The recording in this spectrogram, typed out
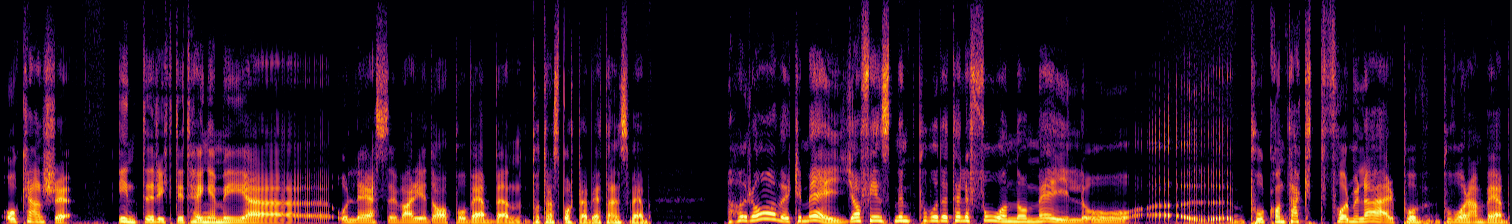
och kanske inte riktigt hänger med och läser varje dag på webben, på Transportarbetarens webb. Hör av er till mig. Jag finns med på både telefon och mejl och på kontaktformulär på, på våran webb.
